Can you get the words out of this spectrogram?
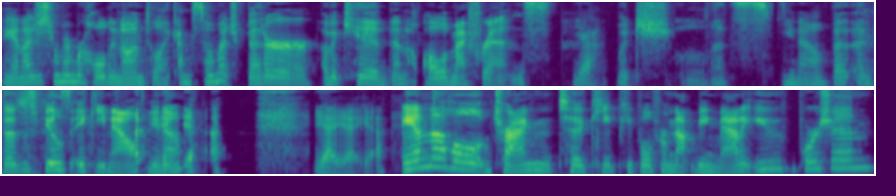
And I just remember holding on to like I'm so much better of a kid than all of my friends, Yeah. which well, that's, you know, that that just feels icky now, you know? yeah. Yeah, yeah, yeah. and the whole trying to keep people from not being mad at you portion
